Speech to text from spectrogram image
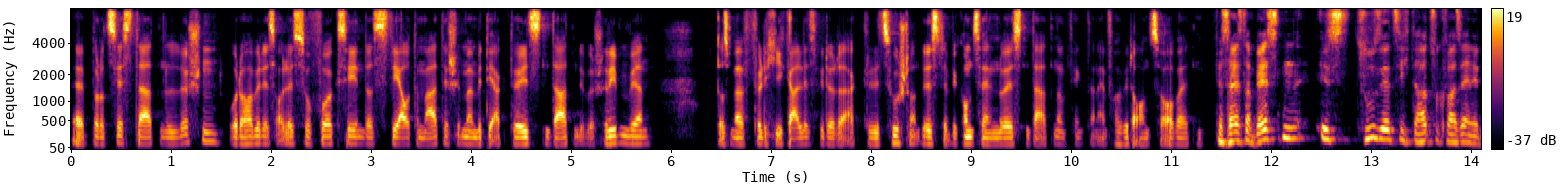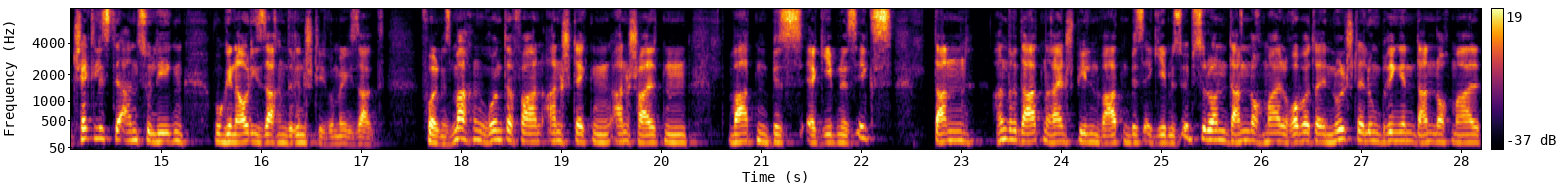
äh, Prozessdaten löschen oder habe ich das alles so vorgesehen, dass die automatisch immer mit den aktuellsten Daten überschrieben werden dass mir völlig egal ist, wie der aktuelle Zustand ist. Der bekommt seine neuesten Daten und fängt dann einfach wieder an zu arbeiten. Das heißt, am besten ist zusätzlich dazu quasi eine Checkliste anzulegen, wo genau die Sachen drinstehen, wo man sagt, folgendes machen, runterfahren, anstecken, anschalten, warten bis Ergebnis X, dann andere Daten reinspielen, warten bis Ergebnis Y, dann nochmal Roboter in Nullstellung bringen, dann nochmal,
